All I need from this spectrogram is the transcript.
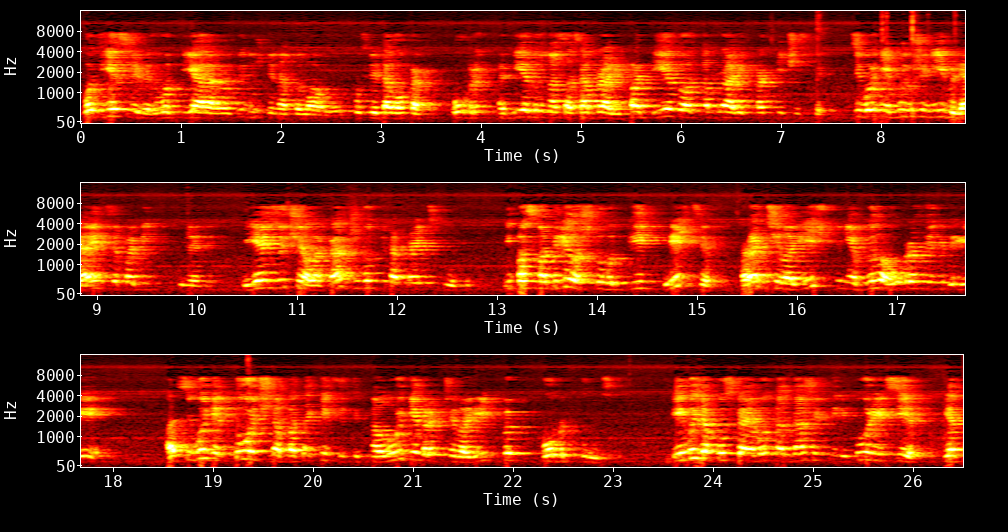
Вот если, вот я вынуждена была, после того, как победы у нас отобрали, победу отобрали практически, сегодня мы уже не являемся победителями. И я изучала, как же вот это происходит. И посмотрела, что вот перед этим расчеловечивание было образа евреев. А сегодня точно по таким же технологиям расчеловечивают образ русских. И мы допускаем, вот на нашей территории все, я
